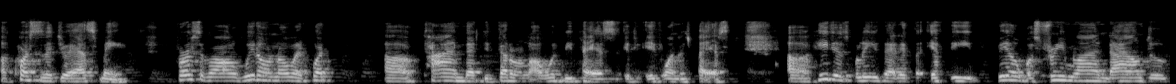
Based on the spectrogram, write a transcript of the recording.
uh, questions that you asked me. First of all, we don't know at what uh, time that the federal law would be passed if, if one is passed. Uh, he just believed that if the, if the bill was streamlined down to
